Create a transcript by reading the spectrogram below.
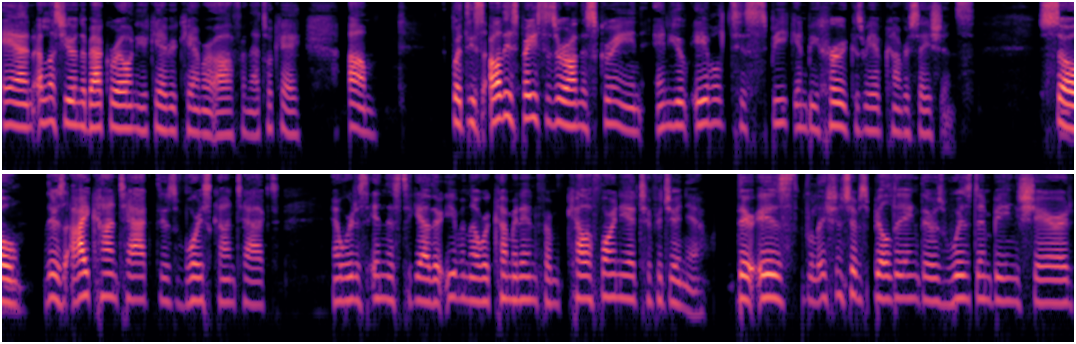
and unless you're in the back row and you can have your camera off and that's okay. Um, but these all these faces are on the screen and you're able to speak and be heard because we have conversations. So mm-hmm. there's eye contact, there's voice contact, and we're just in this together, even though we're coming in from California to Virginia. There is relationships building, there's wisdom being shared,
